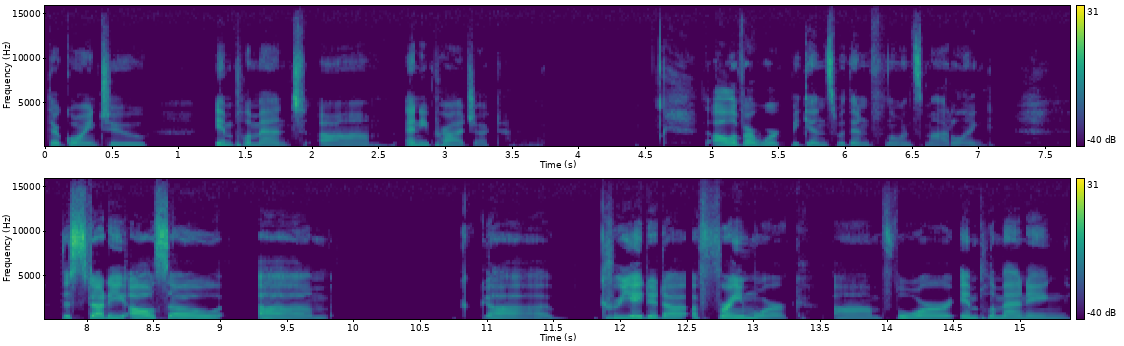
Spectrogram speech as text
they're going to implement um, any project. All of our work begins with influence modeling. The study also um, uh, created a, a framework um, for implementing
